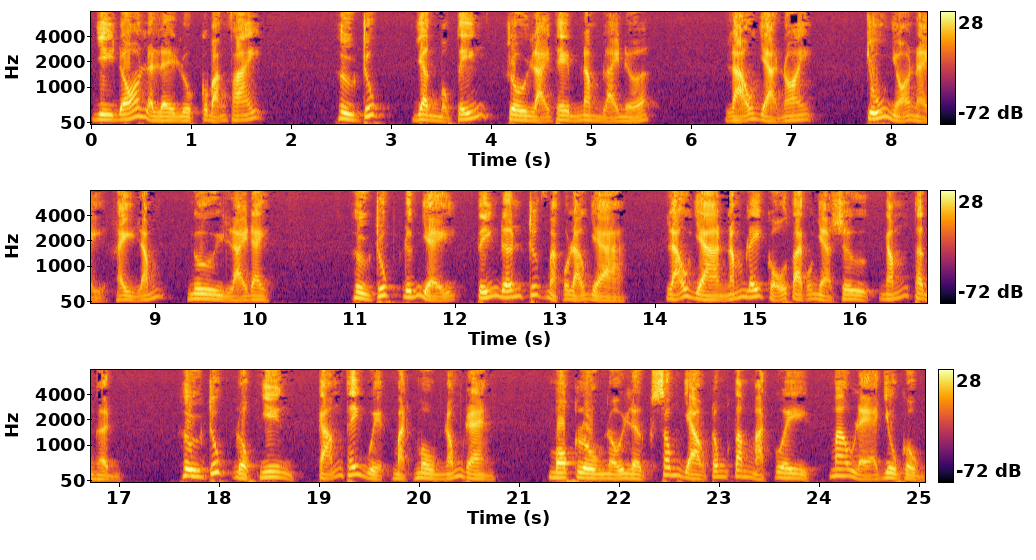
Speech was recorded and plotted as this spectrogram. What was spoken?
vì đó là lề luật của bản phái. Hư trúc dần một tiếng, rồi lại thêm năm lại nữa. Lão già nói, chú nhỏ này hay lắm, ngươi lại đây. Hư trúc đứng dậy, tiến đến trước mặt của lão già. Lão già nắm lấy cổ tay của nhà sư, ngắm thân hình. Hư trúc đột nhiên cảm thấy quyệt mạch môn nóng rang. Một luồng nội lực xông vào trong tâm mạch của y, mau lẹ vô cùng.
